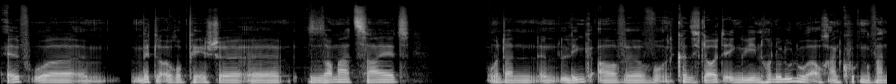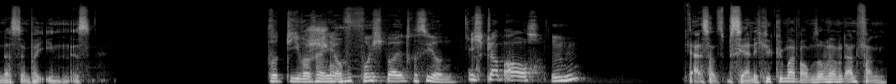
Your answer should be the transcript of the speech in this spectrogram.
11 Uhr ähm, mitteleuropäische äh, Sommerzeit und dann einen Link auf, äh, wo können sich Leute irgendwie in Honolulu auch angucken, wann das denn bei ihnen ist. Wird die wahrscheinlich Schon. auch furchtbar interessieren. ich glaube auch. Mhm. Ja, das hat uns bisher nicht gekümmert, warum sollen wir damit anfangen?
